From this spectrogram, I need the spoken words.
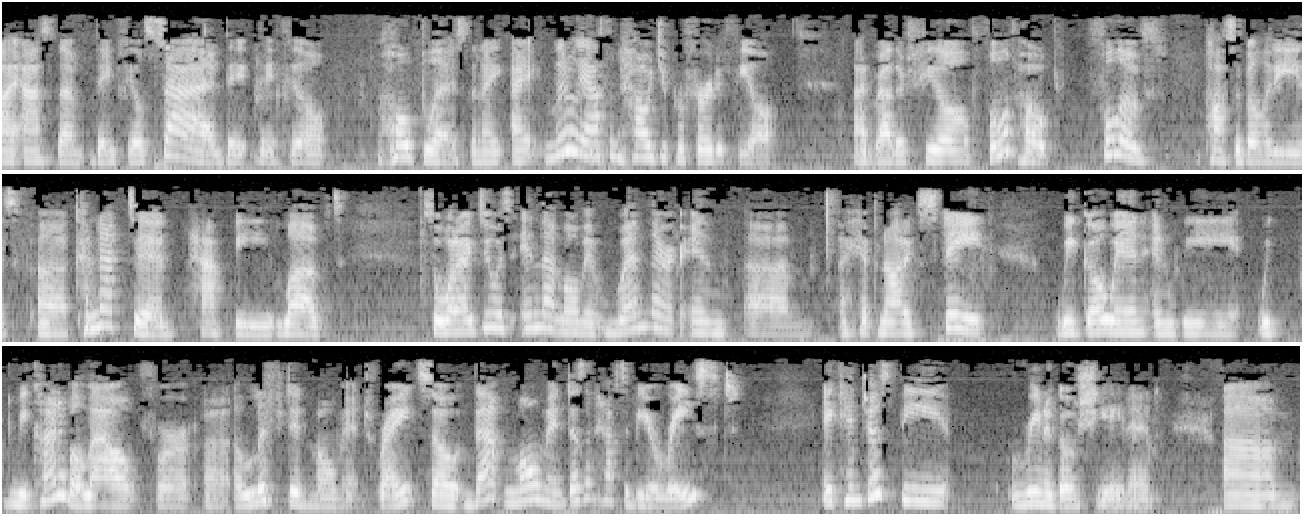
I ask them, they feel sad, they, they feel hopeless. And I, I literally ask them, how would you prefer to feel? I'd rather feel full of hope, full of possibilities, uh, connected, happy, loved. So what I do is in that moment when they're in um, a hypnotic state, we go in and we we we kind of allow for a, a lifted moment, right? So that moment doesn't have to be erased. It can just be renegotiated. Um,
